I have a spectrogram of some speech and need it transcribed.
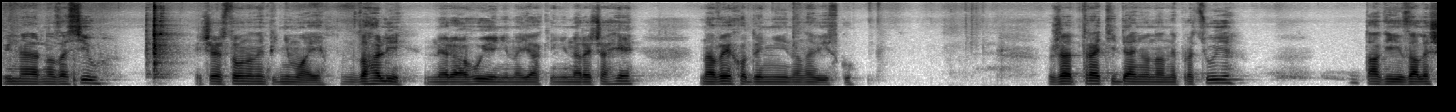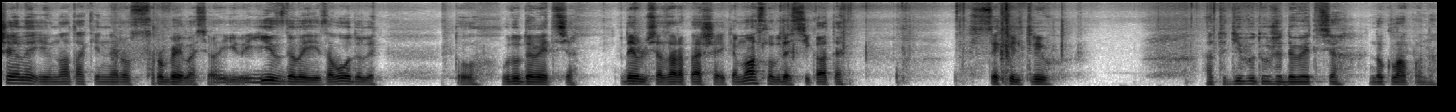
Він, мабуть, засів і через то вона не піднімає. Взагалі не реагує ні на які, ні на речаги, на виходи, ні на навіску. Вже третій день вона не працює. Так її залишили і вона так і не розробилася. Їздили, її заводили. То буду дивитися. Подивлюся зараз перше, яке масло буде стікати з цих фільтрів. А тоді буду вже дивитися до клапана.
